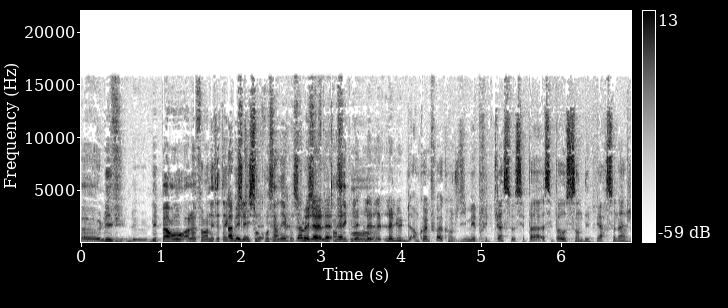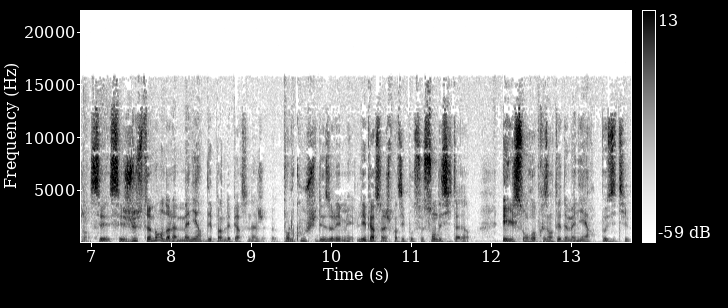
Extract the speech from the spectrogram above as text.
Euh, les, parents à la fin les attaquent Ah, parce qu'ils sont concernés parce non, mais la, la- lutte, encore une fois, quand je dis mépris de classe, c'est pas, c'est pas au sein des personnages, hein. c'est, c'est justement dans la manière de dépeindre les personnages. Pour le coup, je suis désolé, mais les personnages principaux, ce sont des citadins, et ils sont représentés de manière positive.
